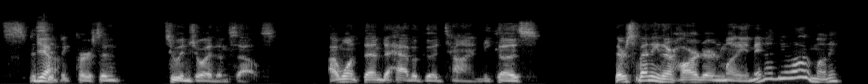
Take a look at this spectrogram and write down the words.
specific yeah. person to enjoy themselves. I want them to have a good time because they're spending their hard earned money. It may not be a lot of money, it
